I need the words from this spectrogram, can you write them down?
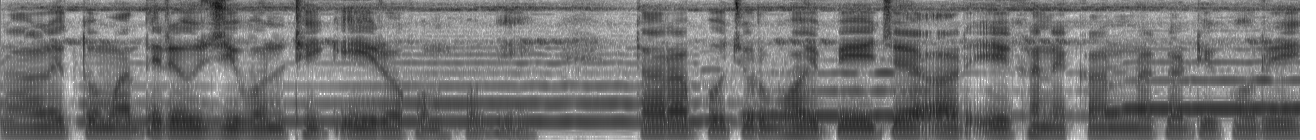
নাহলে তোমাদেরও জীবন ঠিক এই রকম হবে। তারা প্রচুর ভয় পেয়ে যায় আর এখানে কান্নাকাটি করে।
